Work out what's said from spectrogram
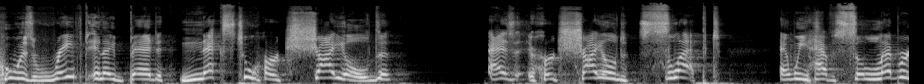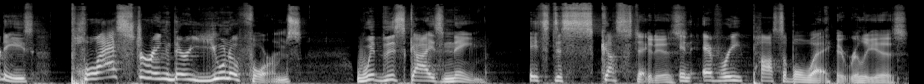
who was raped in a bed next to her child as her child slept, and we have celebrities plastering their uniforms with this guy's name. It's disgusting. It is. in every possible way. It really is.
